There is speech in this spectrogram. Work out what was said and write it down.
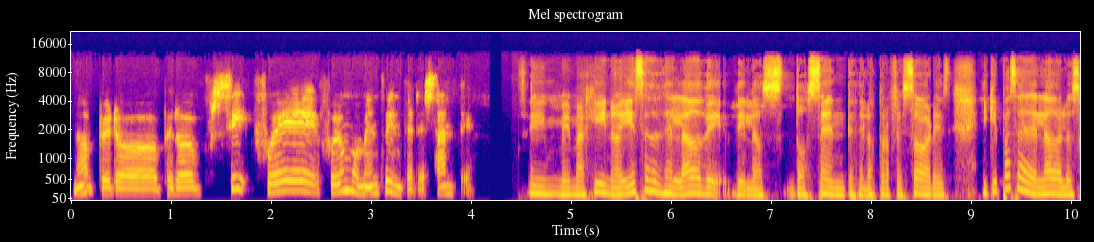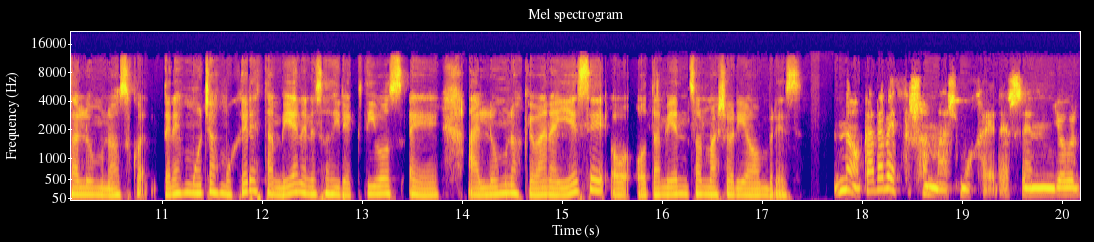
¿no? pero, pero sí, fue, fue un momento interesante. Sí, me imagino. Y eso es desde el lado de, los docentes, de los profesores. ¿Y qué pasa desde el lado de los alumnos? ¿Tenés muchas mujeres también en esos directivos eh, alumnos que van a IS o, o, también son mayoría hombres? No, cada vez son más mujeres. yo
